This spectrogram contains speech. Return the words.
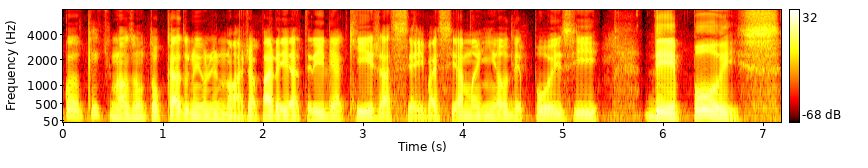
O que, que nós vamos tocar do nenhum de nós? Já parei a trilha aqui, já sei. Vai ser amanhã ou depois e. Depois.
